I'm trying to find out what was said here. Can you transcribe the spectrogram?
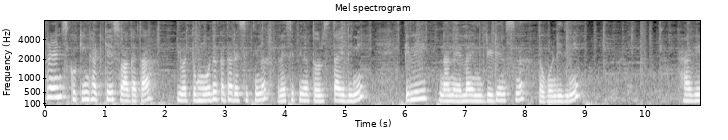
ಫ್ರೆಂಡ್ಸ್ ಕುಕ್ಕಿಂಗ್ ಹಟ್ಗೆ ಸ್ವಾಗತ ಇವತ್ತು ಮೋದಕದ ರೆಸಿಪಿನ ರೆಸಿಪಿನ ತೋರಿಸ್ತಾ ಇದ್ದೀನಿ ಇಲ್ಲಿ ನಾನು ಎಲ್ಲ ಇಂಗ್ರೀಡಿಯೆಂಟ್ಸ್ನ ತಗೊಂಡಿದ್ದೀನಿ ಹಾಗೆ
